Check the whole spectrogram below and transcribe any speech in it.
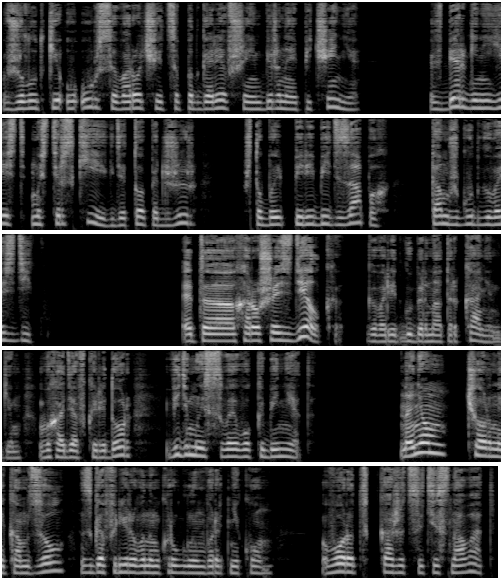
В желудке у Урсы ворочается подгоревшее имбирное печенье. В Бергене есть мастерские, где топят жир. Чтобы перебить запах, там жгут гвоздику. «Это хорошая сделка», — говорит губернатор Каннингем, выходя в коридор, видимо, из своего кабинета. На нем черный камзол с гофрированным круглым воротником. Ворот кажется тесноват.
